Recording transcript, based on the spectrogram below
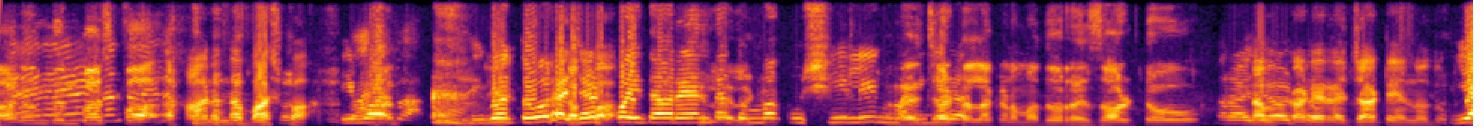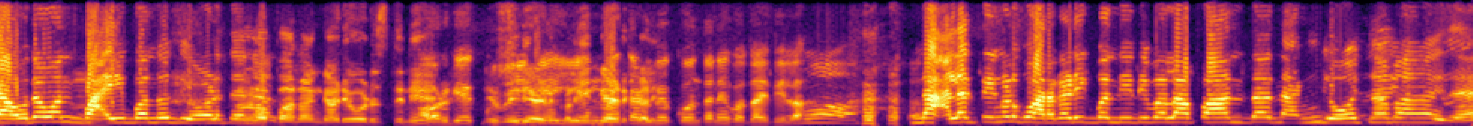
ಆನಂದನ್ ಬಾಸ್ಪ ಆನಂದ ಬಾಷ್ಪ. ಇವತ್ತು ರೆಸಾರ್ಟ್ ಹೋಯ್ತವ್ರೆ ಅಂತ. ತುಂಬಾ ಖುಷಿಲಿ ರೆಸಾರ್ಟ್ ಅಲ್ಲ ಕಣಮ್ಮ ಅದು ರೆಸಾರ್ಟ್ ನಮ್ ಕಡೆ ರೆಸಾರ್ಟ್ ಅನ್ನೋದು. ಯಾವ್ದೋ ಒಂದ್ ಬಾಯಿ ಬಂದದ್ ಹೇಳ್ತೇನೆ ನೋಡಪ್ಪ ನಾನ್ ಗಾಡಿ ಓಡಿಸ್ತೀನಿ. ಅವ್ರಿಗೆ ಏನ್. ಮಾತಾಡ್ಬೇಕು ಅಂತಾನೆ ಗೊತ್ತಾಯ್ತಿಲ್ಲ. ನಾಲ್ಕ್ ತಿಂಗಳಿಗೆ ಹೊರಗಡೆಗ್ ಬಂದಿದೀವಲ್ಲಪ್ಪ ಅಂತ ನಂಗ್ ಯೋಚನೆ ಇದೆ.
